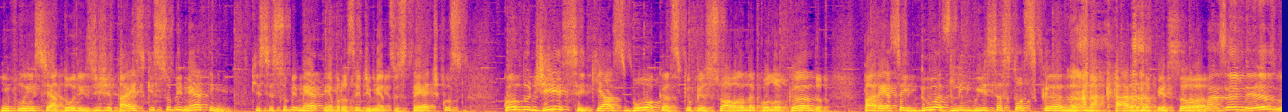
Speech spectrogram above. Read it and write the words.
influenciadores digitais que submetem, que se submetem a procedimentos estéticos, quando disse que as bocas que o pessoal anda colocando parecem duas linguiças toscanas na cara da pessoa. Mas é mesmo.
